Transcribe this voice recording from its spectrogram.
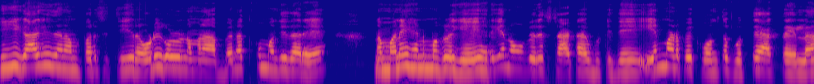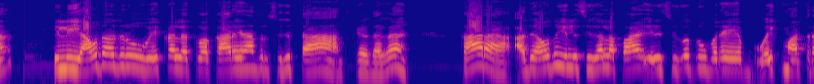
ಹೀಗಾಗಿದೆ ನಮ್ಮ ಪರಿಸ್ಥಿತಿ. ರೌಡಿಗಳು ನಮ್ಮನ್ನ ಬೆನ್ನತ್ಕೊಂಡ್ ಬಂದಿದ್ದಾರೆ. ನಮ್ಮ ಮನೆ ಹೆಣ್ಮಗಳಿಗೆ ಹೆರಿಗೆ ನೋವು ಬೇರೆ ಸ್ಟಾರ್ಟ್ ಆಗ್ಬಿಟ್ಟಿದೆ. ಏನ್ ಮಾಡಬೇಕು ಅಂತ ಗೊತ್ತೇ ಆಗ್ತಾ ಇಲ್ಲ. ಇಲ್ಲಿ ಯಾವ್ದಾದ್ರು ವೆಹಿಕಲ್ ಅಥವಾ ಕಾರ್ ಏನಾದರೂ ಸಿಗುತ್ತಾ ಅಂತ ಕೇಳಿದಾಗ ಕಾರ ಅದ್ಯಾವುದು ಇಲ್ಲಿ ಸಿಗಲ್ಲಪ್ಪ. ಇಲ್ಲಿ ಸಿಗೋದು ಬರೇ ಬೈಕ್ ಮಾತ್ರ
